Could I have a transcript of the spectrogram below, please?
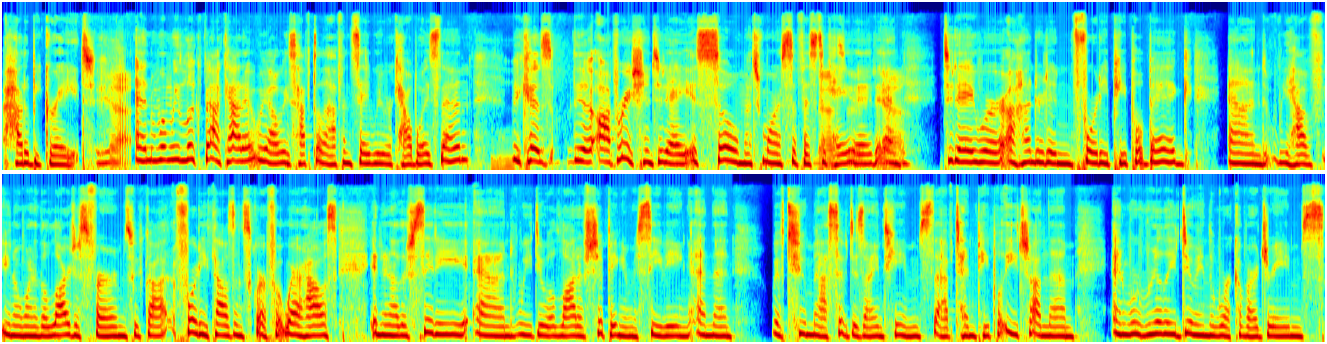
how to be great. Yeah. And when we look back at it, we always have to laugh and say we were cowboys then mm. because the operation today is so much more sophisticated. yeah. And today we're 140 people big and we have, you know, one of the largest firms. We've got 40,000 square foot warehouse in another city and we do a lot of shipping and receiving. And then we have two massive design teams that have 10 people each on them. And we're really doing the work of our dreams.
